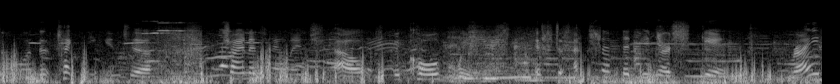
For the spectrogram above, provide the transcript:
know what? The technique into trying to challenge out the cold winds is to accept it in your skin, right?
